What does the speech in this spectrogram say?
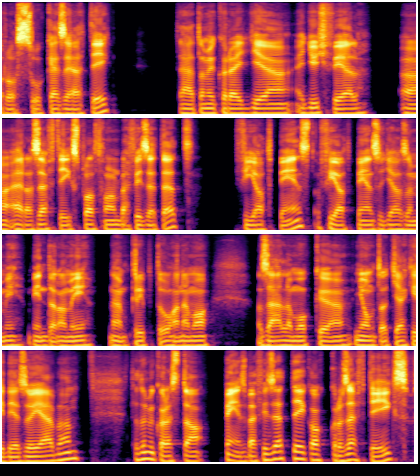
rosszul kezelték. Tehát amikor egy, e, egy ügyfél e, erre az FTX platform befizetett fiat pénzt, a fiat pénz ugye az, ami minden, ami nem kriptó, hanem a, az államok nyomtatják idézőjelben. Tehát amikor ezt a pénzt befizették, akkor az FTX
